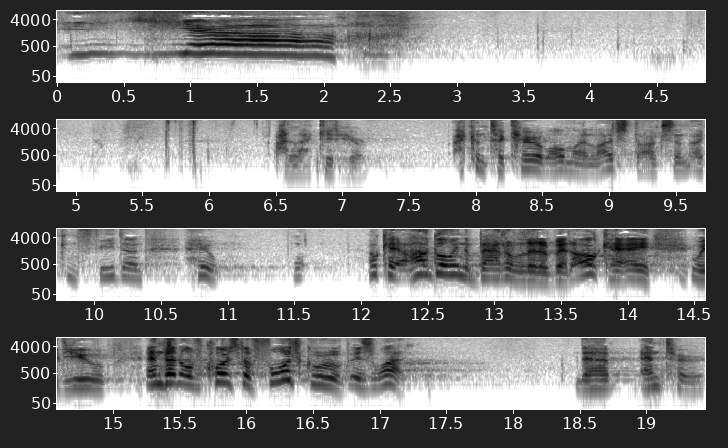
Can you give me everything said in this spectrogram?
yeah, I like it here. I can take care of all my livestock and I can feed them. Hey, okay, I'll go into battle a little bit. Okay, with you. And then, of course, the fourth group is what? They have entered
